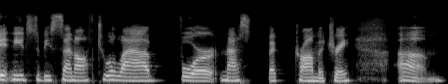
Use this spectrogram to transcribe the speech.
it needs to be sent off to a lab for mass spectrometry um,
